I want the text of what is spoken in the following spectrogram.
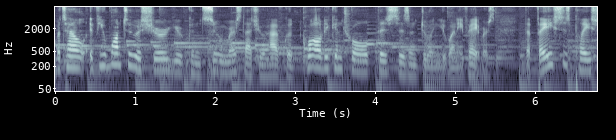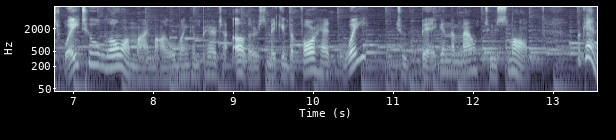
Mattel, if you want to assure your consumers that you have good quality control, this isn't doing you any favors. The face is placed way too low on my model when compared to others, making the forehead way too big and the mouth too small. Again,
